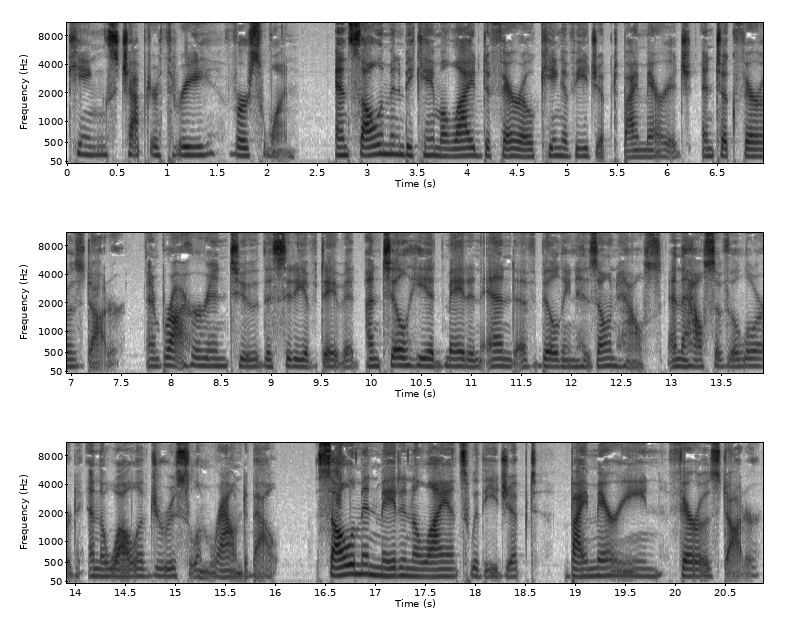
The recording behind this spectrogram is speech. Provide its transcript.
Kings chapter 3 verse 1. And Solomon became allied to Pharaoh king of Egypt by marriage and took Pharaoh's daughter and brought her into the city of David until he had made an end of building his own house and the house of the Lord and the wall of Jerusalem round about. Solomon made an alliance with Egypt by marrying Pharaoh's daughter.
